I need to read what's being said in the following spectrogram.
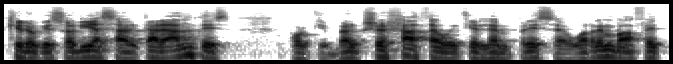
que lo que solía sacar antes? Porque Berkshire Hathaway, que es la empresa de Warren Buffett,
